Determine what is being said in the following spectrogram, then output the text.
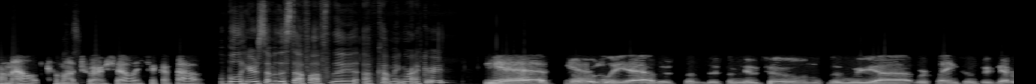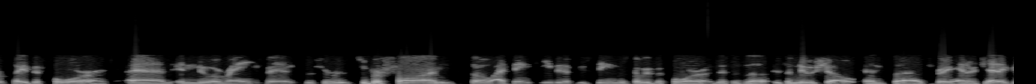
come out. Come out to our show and check us out. We'll hear some of the stuff off the upcoming record. Yeah, Yes, yeah. totally. Yeah, there's some there's some new tunes that we uh we're playing tunes we've never played before, and in new arrangements, which are super fun. So I think even if you've seen this story before, this is a it's a new show, and it's, uh, it's a very energetic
